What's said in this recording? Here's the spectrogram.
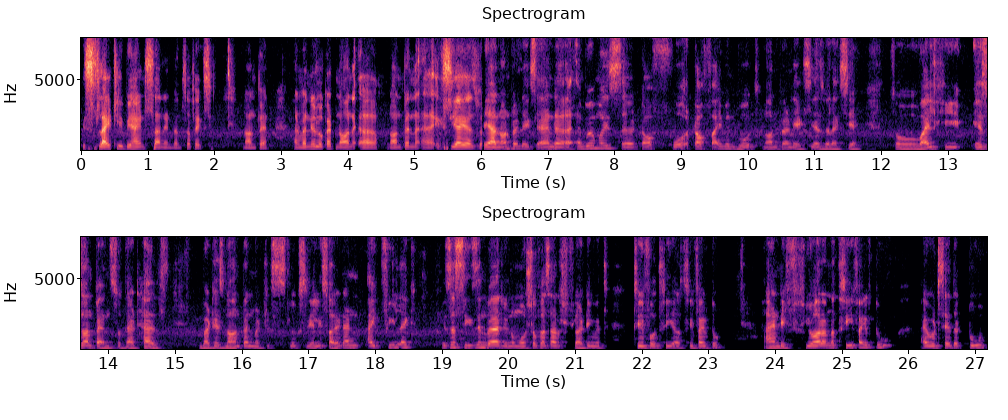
He's slightly behind Son in terms of xg non-pen and when you look at non uh, non-pen uh, xgi as well Yeah, non-penalty XG and uh, Mbeumo is uh, top four, top five in both non-penalty XGI as well XGI. So while he is on pen, so that helps, but his non-pen metrics looks really solid. And I feel like it's a season where you know most of us are flirting with three four three or three five two, and if you are on a three five two, I would say the two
